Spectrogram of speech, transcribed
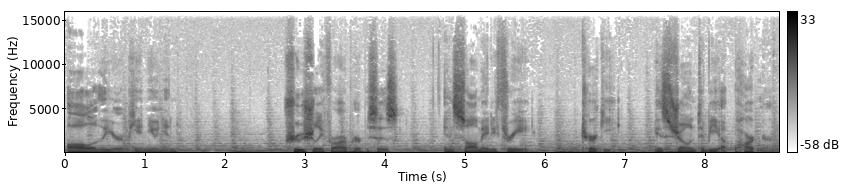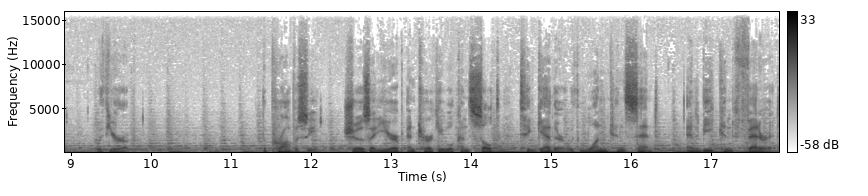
all of the European Union. Crucially for our purposes, in Psalm 83, Turkey is shown to be a partner with Europe. The prophecy shows that Europe and Turkey will consult together with one consent and be confederate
